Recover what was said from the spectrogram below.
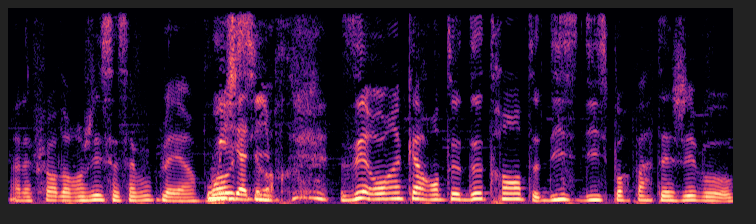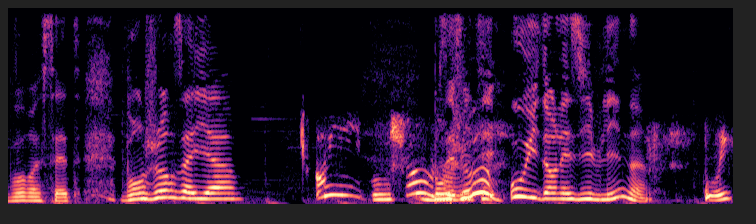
à la fleur d'oranger, ça, ça vous plaît hein Oui, Moi aussi. j'adore. 01 42 30 10 10 pour partager vos, vos recettes. Bonjour Zaya. Oui, bonjour. Vous habitez Houille dans les Yvelines Oui,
